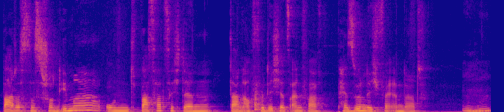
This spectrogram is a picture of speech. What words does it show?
War das das schon immer? Und was hat sich denn dann auch für dich jetzt einfach persönlich verändert? Mhm.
